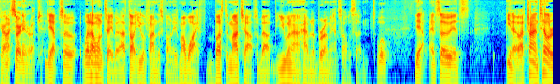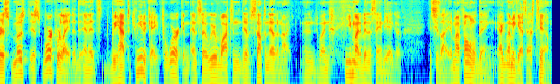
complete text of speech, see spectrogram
All right, right. sorry to interrupt you. Yep. So what I want to tell you about, I thought you would find this funny, is my wife busted my chops about you and I having a bromance all of a sudden. Whoa. Yeah, and so it's you know I try and tell her it's most it's work related and it's we have to communicate for work and and so we were watching it was something the other night and when you might have been in San Diego and she's like and my phone will ding Uh, let me guess that's Tim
